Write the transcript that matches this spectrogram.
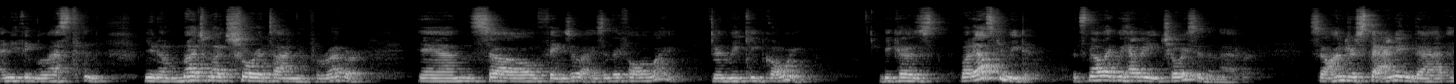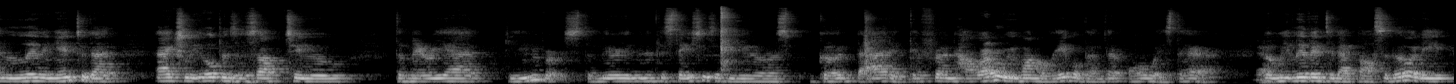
anything less than, you know, much, much shorter time than forever. And so things arise and they fall away. And we keep going. Because what else can we do? It's not like we have any choice in the matter. So understanding that and living into that actually opens us up to the myriad universe, the myriad manifestations of the universe, good, bad, indifferent, however we want to label them, they're always there. But we live into that possibility.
